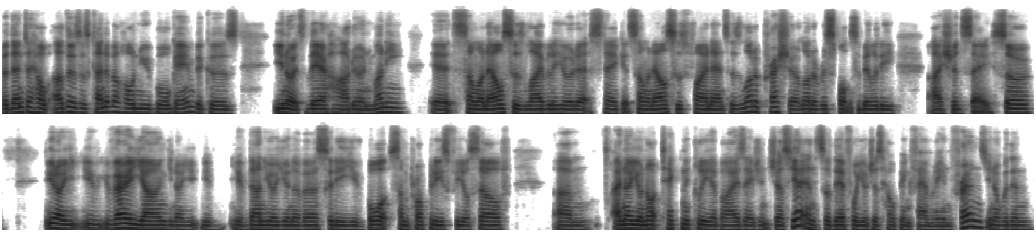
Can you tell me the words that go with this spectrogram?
but then to help others is kind of a whole new ball game because you know it's their hard-earned money it's someone else's livelihood at stake it's someone else's finances a lot of pressure a lot of responsibility i should say so you know you, you're very young you know you, you've, you've done your university you've bought some properties for yourself. Um, i know you're not technically a buyer's agent just yet and so therefore you're just helping family and friends you know within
